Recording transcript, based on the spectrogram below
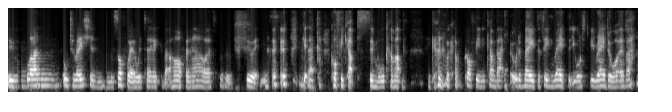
do one alteration, the software would take about half an hour to sort of do it. You know, you get that coffee cup symbol come up you go and have a cup of coffee and you come back, it would have made the thing red that you wanted to be red or whatever.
